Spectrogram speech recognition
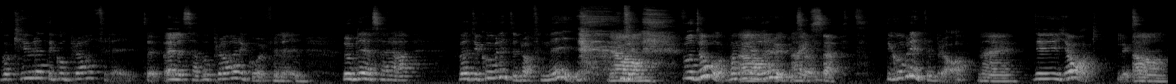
vad kul att det går bra för dig, typ. eller så här, vad bra det går för dig. Mm. Då blir jag så här, vad det går väl inte bra för mig? Ja. Vadå? Vad menar ja, du? Liksom? exakt. Det går väl inte bra? Nej. Det är ju jag, liksom. Ja.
